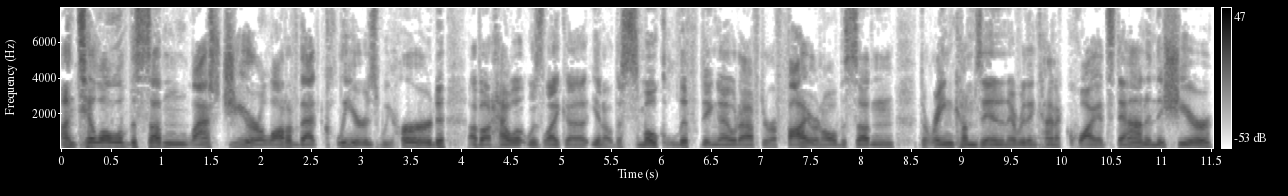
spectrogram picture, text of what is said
until all of the sudden last year a lot of that clears. We heard about how it was like a you know the smoke lifting out after a fire and all of a sudden the rain comes in and everything kind of quiets down. And this year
